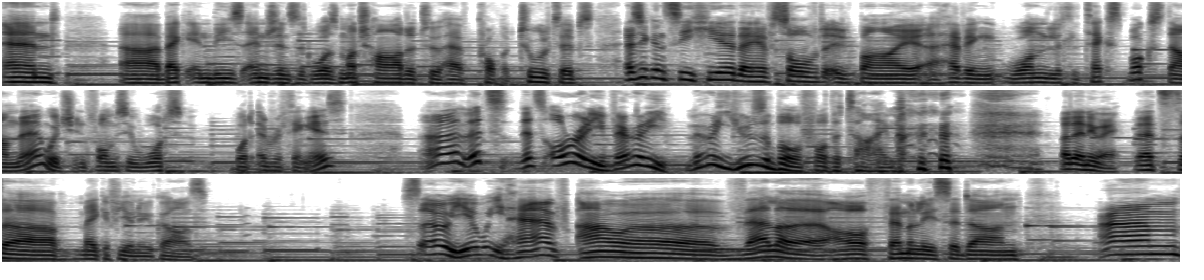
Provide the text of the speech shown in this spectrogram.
and uh, back in these engines it was much harder to have proper tooltips. As you can see here they have solved it by uh, having one little text box down there which informs you what what everything is. Uh, that's that's already very very usable for the time. but anyway, let's uh, make a few new cars. So here we have our Valor, our family sedan. Um,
